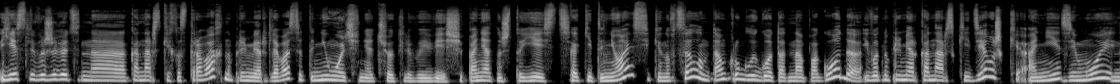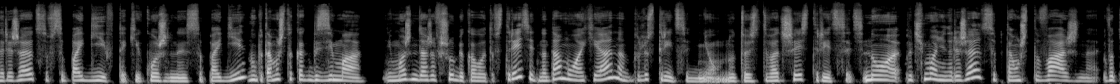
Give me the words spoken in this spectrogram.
Если вы живете на Канарских островах, например, для вас это не очень отчетливые вещи. Понятно, что есть какие-то нюансики, но в целом там круглый год одна погода. И вот, например, канарские девушки, они зимой наряжаются в сапоги, в такие кожаные сапоги, ну, потому что как бы зима. И можно даже в шубе кого-то встретить, но там у океана плюс 30 днем, ну, то есть 26-30. Но почему они наряжаются? Потому что важно. Вот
